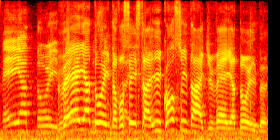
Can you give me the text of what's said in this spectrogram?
Véia doida. Véia doida, você aí. está aí? Qual a sua idade, véia doida?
